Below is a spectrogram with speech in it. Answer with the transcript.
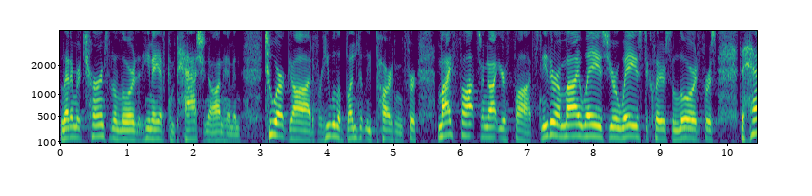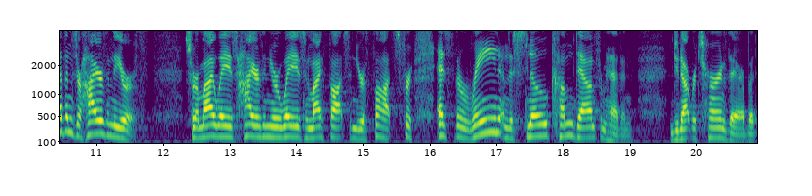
Let him return to the Lord that he may have compassion on him, and to our God, for he will abundantly pardon. For my thoughts are not your thoughts, neither are my ways your ways, declares the Lord. For the heavens are higher than the earth so are my ways higher than your ways, and my thoughts than your thoughts. For as the rain and the snow come down from heaven, do not return there, but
